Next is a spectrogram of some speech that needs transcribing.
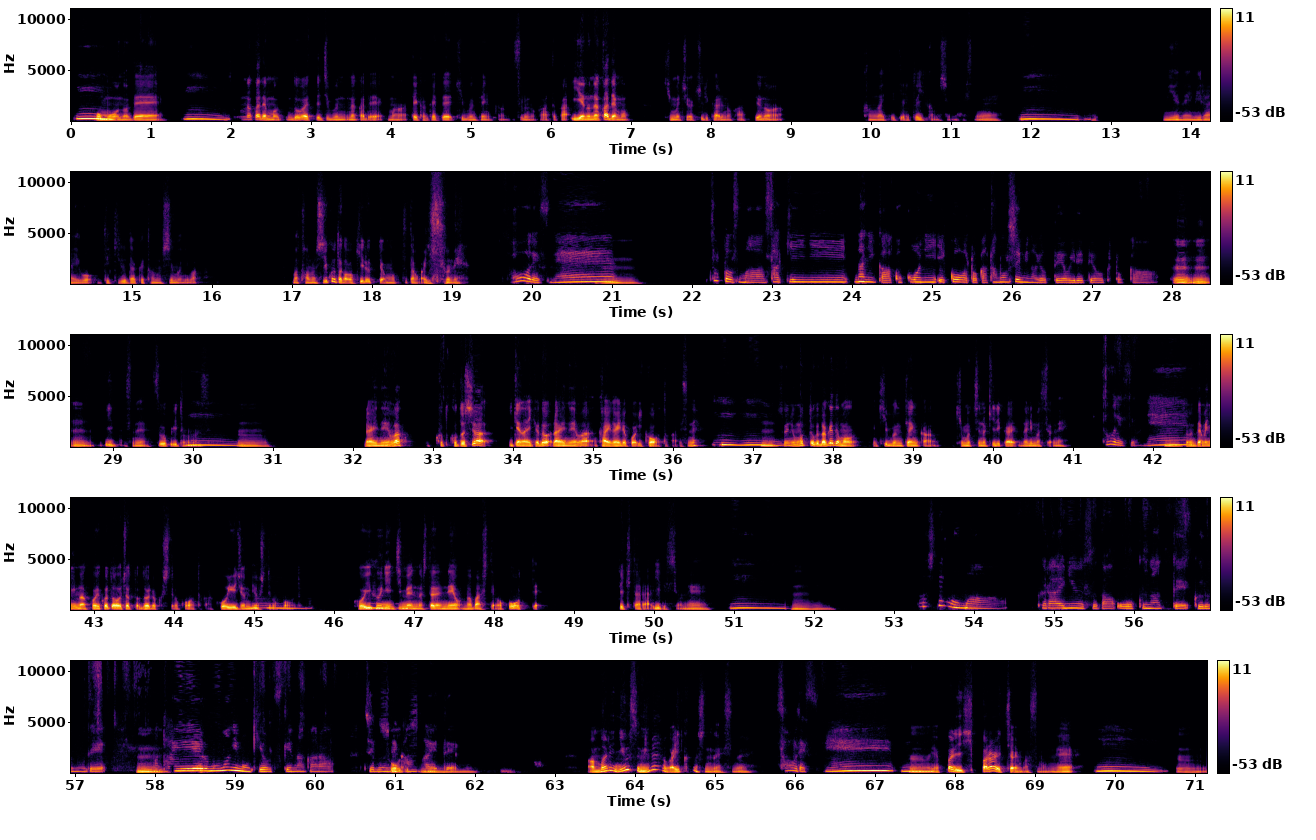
うん思うので、うん。その中でもどうやって自分の中で、まあ、出かけて気分転換するのかとか、家の中でも気持ちを切り替えるのかっていうのは考えていけるといいかもしれないですね。うん。見えない未来をできるだけ楽しむには。まあ楽しいことが起きるって思ってた方がいいですよね。そうですうね。ん。ちょっとまあ先に何かここに行こうとか楽しみの予定を入れておくとか。うんうんうん。いいですね。すごくいいとう思います。ん。うん。来年は、こ今年は行けないけど、来年は海外旅行行こうとかですね。うんうん。うんそういうふうに思っておくだけでも気分転換、気持ちの切り替えになりますよね。そうですようんねそ。のために今こういうことをちょっと努力しておこうとか、こういう準備をしておこうとか、こういうふうに地面の下で根を伸ばしておこうってできたらいいですよね。うん。うんうん。どうしてもまあ暗いニュースが多くなってくるので、うんまあ、取り入れるものにも気をつけながら自分で考そうですえて。ねあんまりニュース見ない方がいいかもしれないですね。そうですね。ううん、ん。やっぱり引っ張られちゃいますもんね。うん。うん、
